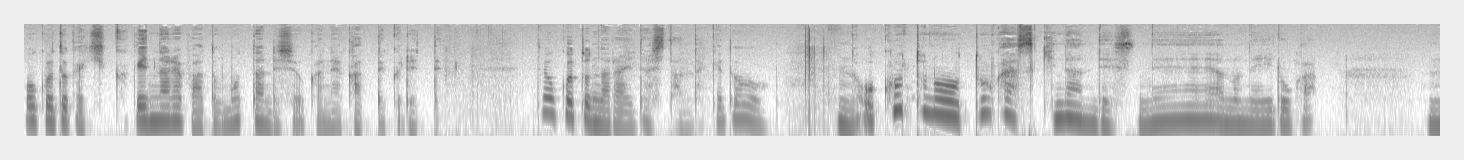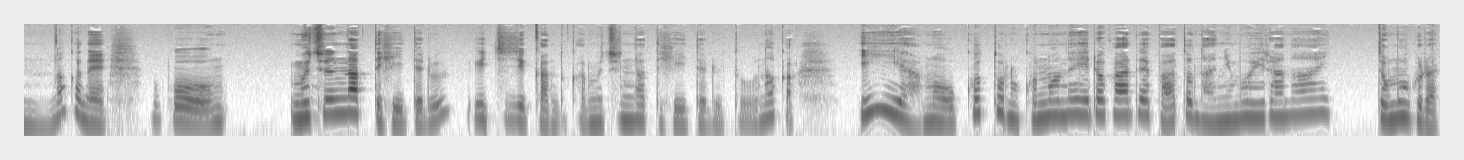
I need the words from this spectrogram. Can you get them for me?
おことがきっかけになればと思ったんでしょうかね買ってくれて。でおこと習い出したんだけど、うん、おことの音が好きなんですねあの音色が、うん、なんかねこう夢中になって弾いてる？1時間とか夢中になって弾いてるとなんかいいやもうおことのこの音色があればあと何もいらないって思うぐらい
